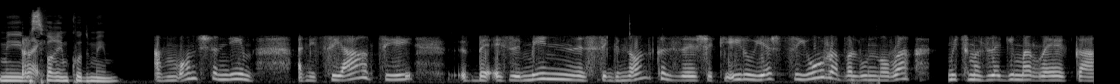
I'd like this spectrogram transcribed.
מספרים קודמים. המון שנים אני ציירתי באיזה מין סגנון כזה שכאילו יש ציור אבל הוא נורא מתמזג עם הרקע,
